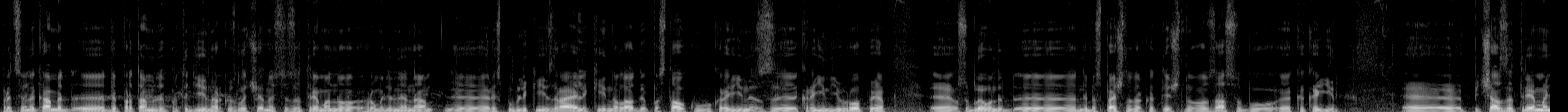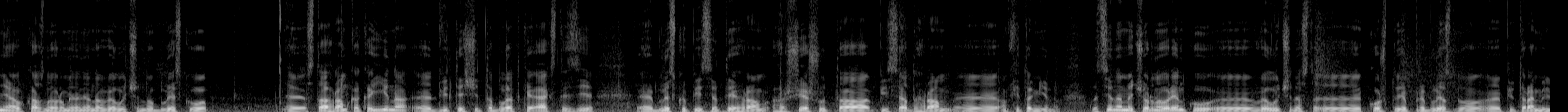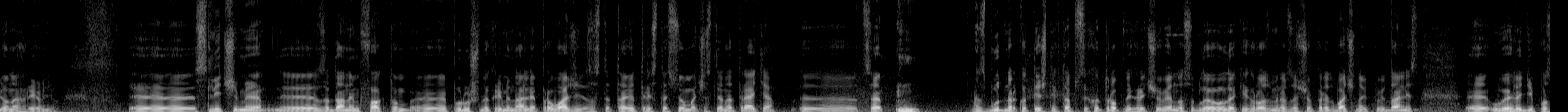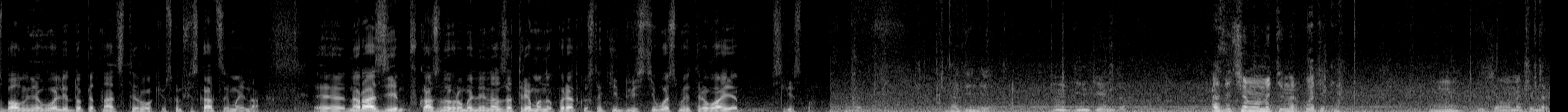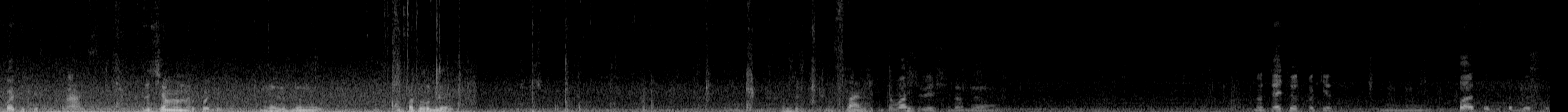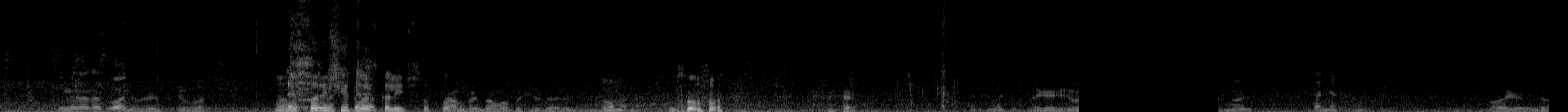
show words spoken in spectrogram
Працівниками е, департаменту протидії наркозлочинності затримано громадянина е, Республіки Ізраїль, який наладив поставку в Україну з країн Європи е, особливо не- небезпечного наркотичного засобу кокаїн. Під час затримання вказаного громадянина вилучено близько 100 грам кокаїна, е, 2000 таблетки екстазі, е, близько 50 грам гашишу та 50 грам е, амфетаміну. За цінами чорного ринку е, вилучене е, коштує приблизно е, півтора мільйона гривень. Е, Слідчими е, за даним фактом е, порушено кримінальне провадження за статтею 307 частина 3. Е, Це збут наркотичних та психотропних речовин, особливо в великих розмірах, за що передбачена відповідальність е, у вигляді позбавлення волі до 15 років з конфіскації майна. Е, Наразі вказаного громадянина затримано в порядку статті 208 триває слідство. Один день. Один день, да? А зачем вам эти наркотики? М? Зачем вам эти наркотики? Зачем вам наркотики? Я люблю ну, употреблять. Достань же. Это ваши вещи, да? Да. Вот эти вот пакеты? Называются эти таблетки? Именно название. А? Ну, пересчитывать количество. сколько. Там при дома посчитали. Дома? Конечно. Ой-ой-ой.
